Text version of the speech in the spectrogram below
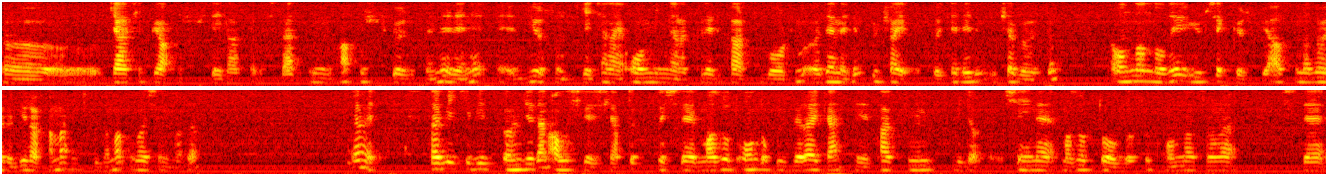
Ee, gerçek bir 63 değil arkadaşlar. 63 gözükme nedeni e, diyorsunuz geçen ay 10 bin lira kredi kartı borcumu ödemedim. 3 ay öteledim. 3'e böldüm. Ondan dolayı yüksek gözüküyor. Aslında böyle bir rakama hiçbir zaman ulaşılmadı. Evet. Tabii ki biz önceden alışveriş yaptık. İşte mazot 19 lirayken e, taksinin şeyine mazot doldurduk. Ondan sonra işte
